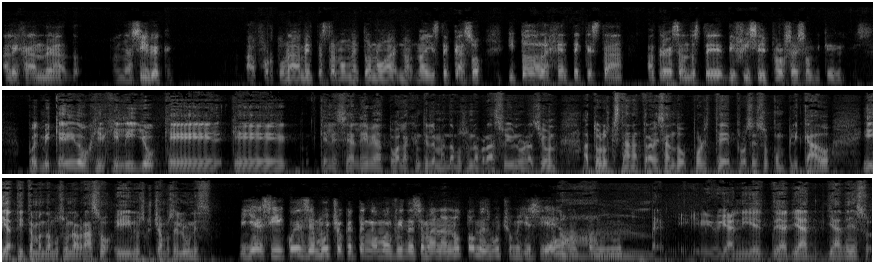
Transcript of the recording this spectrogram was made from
Alejandra, doña Silvia, que afortunadamente hasta el momento no, no, hay este caso, y toda la gente que está atravesando este difícil proceso, mi querido. Pues mi querido Gilgilillo, que, que que le sea leve a toda la gente. Le mandamos un abrazo y una oración a todos los que están atravesando por este proceso complicado. Y a ti te mandamos un abrazo y nos escuchamos el lunes. Mi Jessy, cuídense mucho, que tengan buen fin de semana. No tomes mucho, mi Jessy, ¿eh? No, tomes mucho. ya, ni, ya, ya de eso,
